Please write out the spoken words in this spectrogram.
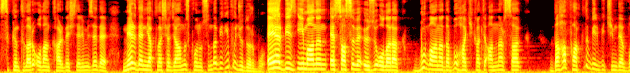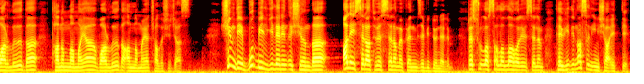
sıkıntıları olan kardeşlerimize de nereden yaklaşacağımız konusunda bir ipucudur bu. Eğer biz imanın esası ve özü olarak bu manada bu hakikati anlarsak daha farklı bir biçimde varlığı da tanımlamaya varlığı da anlamaya çalışacağız. Şimdi bu bilgilerin ışığında aleyhissalatü vesselam efendimize bir dönelim. Resulullah sallallahu aleyhi ve sellem tevhidi nasıl inşa etti?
